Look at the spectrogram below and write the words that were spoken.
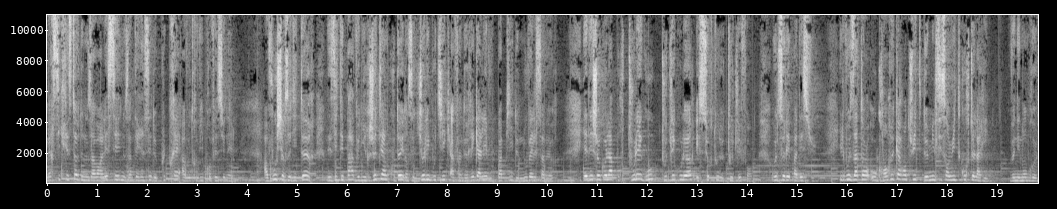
merci Christophe de nous avoir laissé nous intéresser de plus près à votre vie professionnelle. À vous, chers auditeurs, n'hésitez pas à venir jeter un coup d'œil dans cette jolie boutique afin de régaler vos papilles de nouvelles saveurs. Il y a des chocolats pour tous les goûts, toutes les couleurs et surtout de toutes les formes. Vous ne serez pas déçus. Il vous attend au Grand Rue 48 2608 Courtelary. Venez nombreux.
